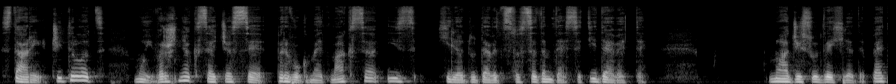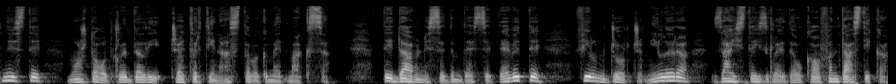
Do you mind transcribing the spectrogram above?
Stari čitalac, moj vršnjak, seća se prvog Mad Maxa iz 1979. Mlađi su 2015. možda odgledali četvrti nastavak Mad Maxa. Te davne 79. film Georgea Millera zaista izgledao kao fantastika.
